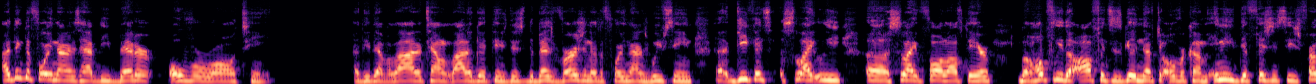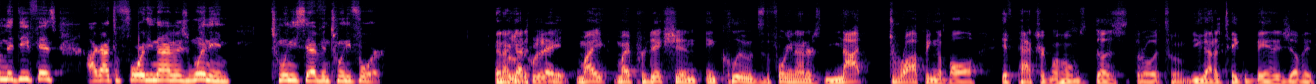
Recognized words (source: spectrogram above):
I think the 49ers have the better overall team. I think they have a lot of talent, a lot of good things. This is the best version of the 49ers we've seen. Uh, defense, slightly, uh, slight fall off there, but hopefully the offense is good enough to overcome any deficiencies from the defense. I got the 49ers winning 27 24. And I got to say, my my prediction includes the 49ers not dropping a ball if Patrick Mahomes does throw it to him. You got to take advantage of it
